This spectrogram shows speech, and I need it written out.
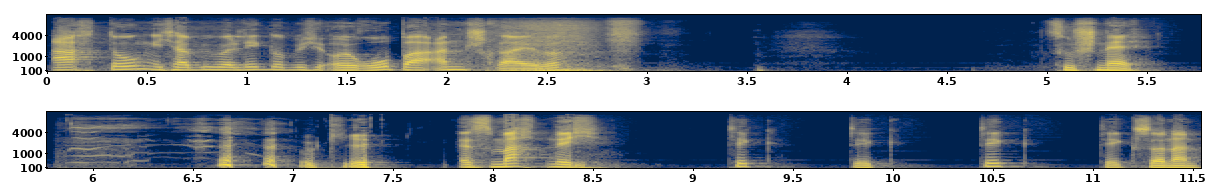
Achtung, ich habe überlegt, ob ich Europa anschreibe, zu schnell. Okay. Es macht nicht tick, tick, tick, tick, sondern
